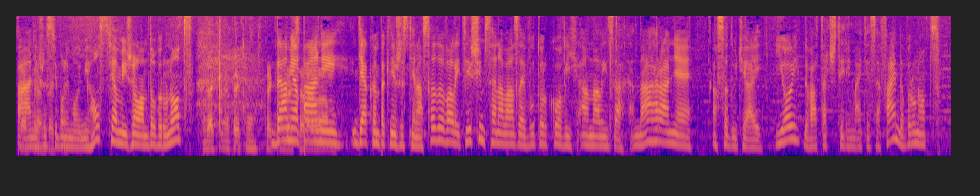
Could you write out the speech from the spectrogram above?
páni, ďakujem že ste boli mojimi hostiami. Želám dobrú noc. Ďakujem pekne. Pekne Dámy a páni, vám. ďakujem pekne, že ste nás sledovali. Teším sa na vás aj v útorkových analýzach na hrane. A sledujte aj Joj24. Majte sa fajn, dobrú noc.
